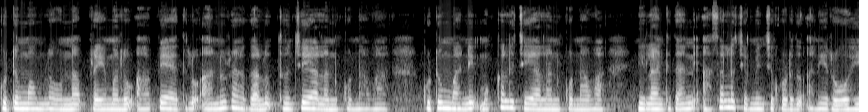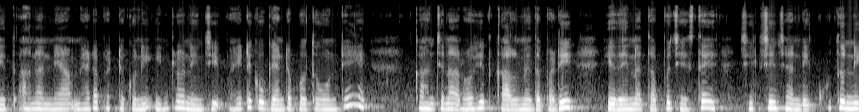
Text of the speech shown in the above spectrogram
కుటుంబంలో ఉన్న ప్రేమలు ఆప్యాయతలు అనురాగాలు తుంచేయాలనుకున్నావా? కుటుంబాన్ని ముక్కలు చేయాలనుకున్నావా? ఇలాంటి దాన్ని అసలు క్షమించకూడదు అని రోహిత్ అనన్య మెడ పట్టుకుని ఇంట్లో నుంచి బయటకు గంటపోతూ ఉంటే కాంచన రోహిత్ కాళ్ళ మీద పడి ఏదైనా తప్పు చేస్తే శిక్షించండి కూతుర్ని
